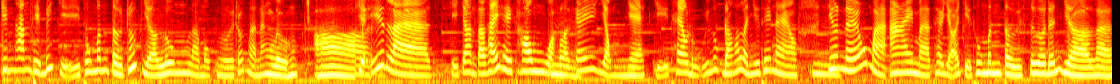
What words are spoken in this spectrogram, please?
kim thanh thì biết chị thu minh từ trước giờ luôn là một người rất là năng lượng à. chỉ là chị cho người ta thấy hay không hoặc ừ. là cái dòng nhạc chị theo đuổi lúc đó là như thế nào ừ. chứ nếu mà ai mà theo dõi chị thu minh từ xưa đến giờ là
